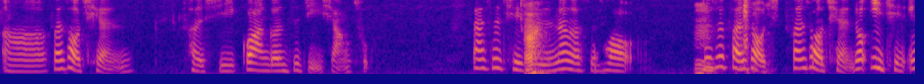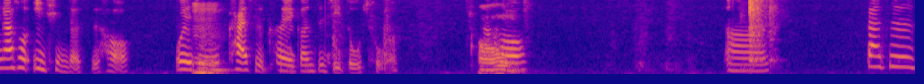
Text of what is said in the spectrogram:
呃，分手前很习惯跟自己相处，但是其啊实那个时候、就嗯是分手分手前就疫情，应该说疫情的时候，我已经嗯。开始可以跟自己独处了。然哦。后，，呃，但是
